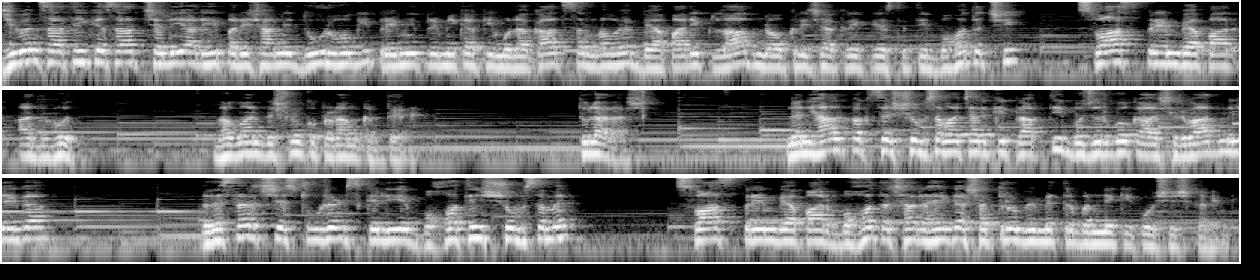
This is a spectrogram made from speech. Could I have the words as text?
जीवन साथी के साथ चली आ रही परेशानी दूर होगी। प्रेमी प्रेमिका की मुलाकात संभव है। व्यापारिक लाभ, नौकरी चाकरी की स्थिति बहुत अच्छी। स्वास्थ्य, प्रेम, व्यापार अद्भुत। भगवान विष्णु को प्रणाम करते रहे। तुला राशि। ननिहाल पक्ष से शुभ समाचार की प्राप्ति। बुज़ुर्गों का आशीर्वाद मिलेगा। रिसर्च स्टूडेंट्स के लिए बहुत ही शुभ समय। स्वास्थ्य, प्रेम, व्यापार बहुत अच्छा रहेगा। शत्रु भी मित्र बनने की कोशिश करेंगे।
